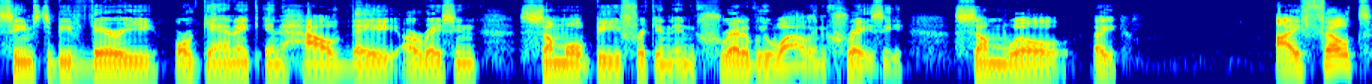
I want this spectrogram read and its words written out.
seems to be very organic in how they are racing. Some will be freaking incredibly wild and crazy. Some will like I felt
